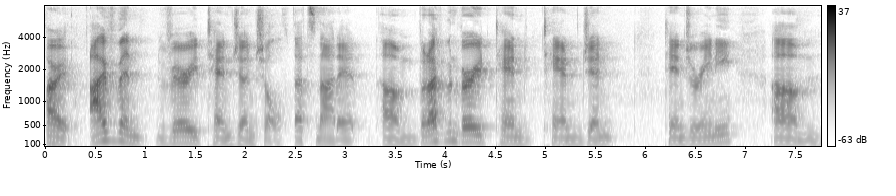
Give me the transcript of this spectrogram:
All right, I've been very tangential. That's not it. Um, but I've been very tan tangent tangerine. Um,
